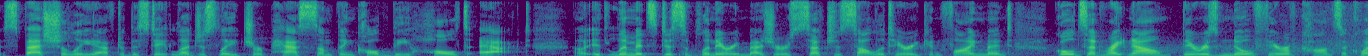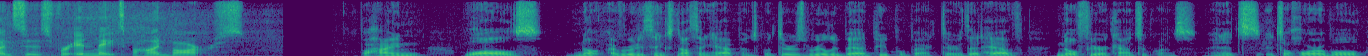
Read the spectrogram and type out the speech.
especially after the state legislature passed something called the HALT Act. Uh, it limits disciplinary measures such as solitary confinement. Gold said right now there is no fear of consequences for inmates behind bars behind walls, no, everybody thinks nothing happens, but there's really bad people back there that have no fear of consequence. And it's, it's a horrible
